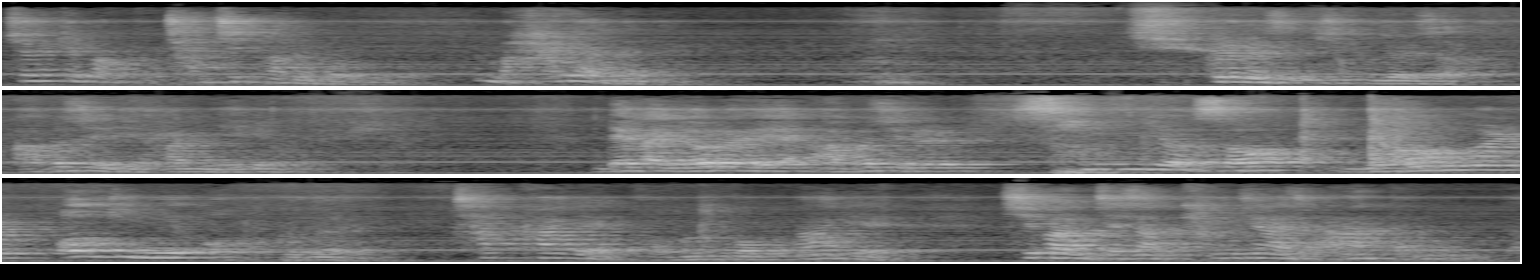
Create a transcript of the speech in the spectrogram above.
저렇게 막 잔치판을 벌이고 말이 안 된다. 그러면서 29절에서 아버지에게 하는 얘기를 보십시오. 내가 여러 해 아버지를 섬겨서 명을 어김이 없거늘 착하게 고분고분하게 집안 재산 탕진하지 않았다는 겁니다.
